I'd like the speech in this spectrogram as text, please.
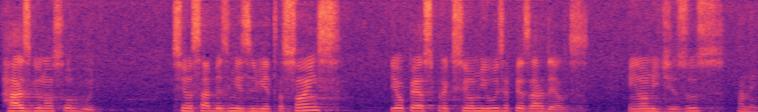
rasgue o nosso orgulho. O Senhor sabe as minhas limitações e eu peço para que o Senhor me use apesar delas. Em nome de Jesus, amém.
